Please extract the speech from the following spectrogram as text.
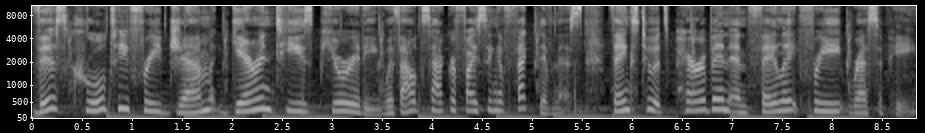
this cruelty free gem guarantees purity without sacrificing effectiveness thanks to its paraben and phthalate free recipe.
